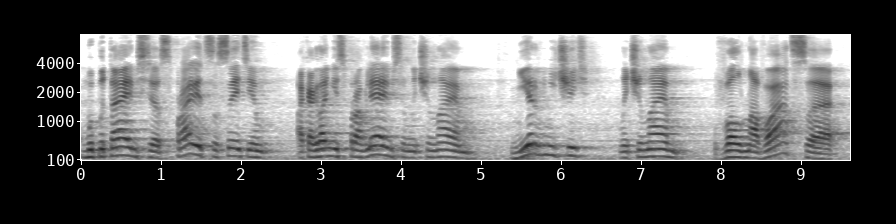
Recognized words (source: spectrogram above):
мы пытаемся справиться с этим, а когда не справляемся, начинаем нервничать, начинаем волноваться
